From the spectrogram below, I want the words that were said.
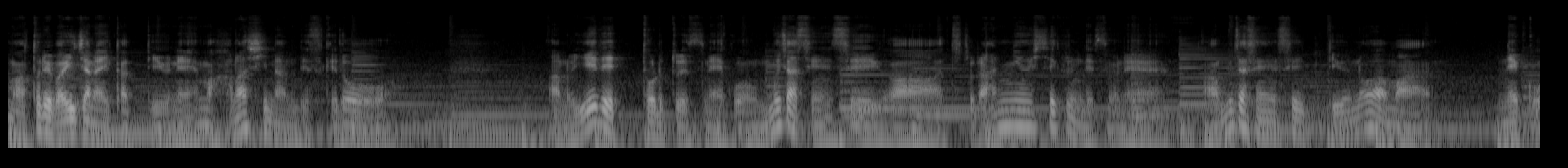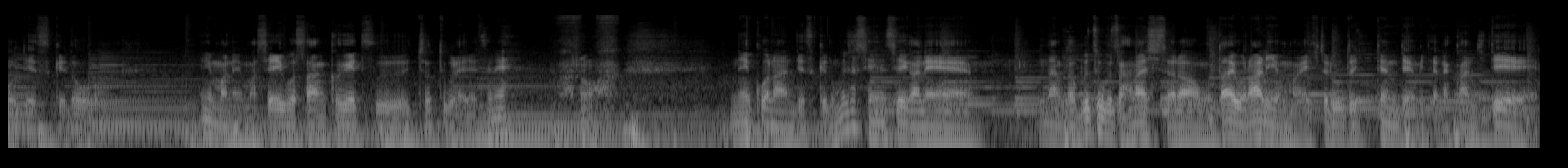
まあ、撮ればいいじゃないかっていうね、まあ、話なんですけどあの家で撮るとですねこう無茶先生がちょっと乱入してくるんですよね。あ無茶先生っていうのはまあ猫ですけど今ね、まあ、生後3ヶ月ちょっとぐらいですね。あの猫なんですけど無茶先生がねなんかブツブツ話したら「もう大悟何お前独り言言ってんだよ」みたいな感じで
